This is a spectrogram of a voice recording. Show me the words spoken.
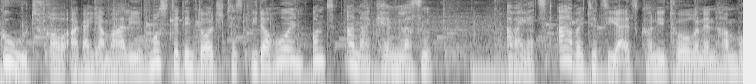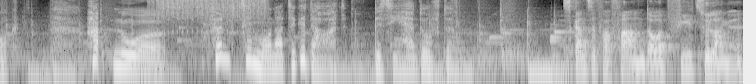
Gut, Frau Agayamali musste den Deutschtest wiederholen und anerkennen lassen. Aber jetzt arbeitet sie ja als Konditorin in Hamburg. Hat nur 15 Monate gedauert, bis sie her durfte. Das ganze Verfahren dauert viel zu lange.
